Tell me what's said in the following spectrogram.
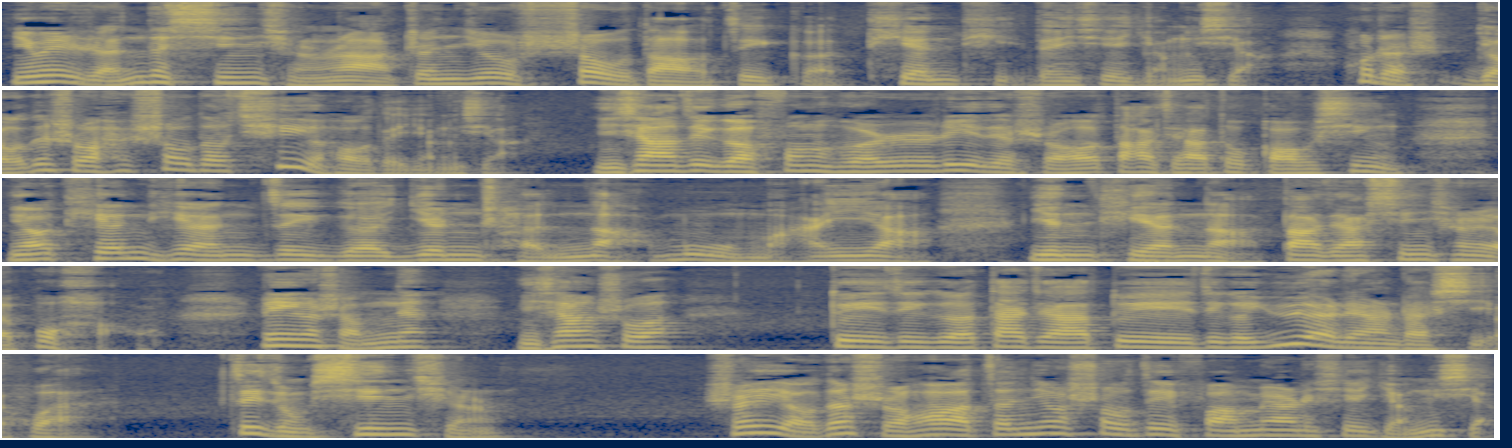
因为人的心情啊，真就受到这个天体的一些影响，或者是有的时候还受到气候的影响。你像这个风和日丽的时候，大家都高兴；你要天天这个阴沉呐、雾霾呀、阴天呐，大家心情也不好。另一个什么呢？你像说对这个大家对这个月亮的喜欢，这种心情，所以有的时候啊，真就受这方面的一些影响。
